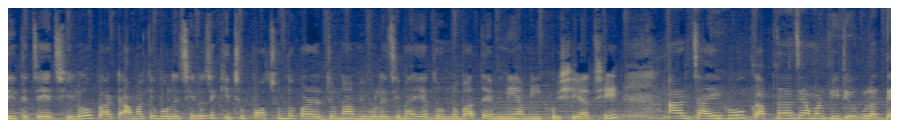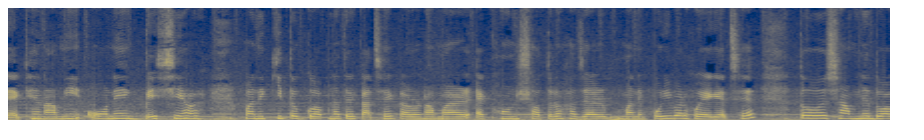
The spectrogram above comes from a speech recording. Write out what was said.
দিতে চেয়েছিল বাট আমাকে বলেছিল যে কিছু পছন্দ করার জন্য আমি বলেছি, ভাইয়া, ধন্যবাদ, এমনি আমি খুশি আছি। আর যাই হোক, আপনারা যে আমার ভিডিওগুলো দেখেন, আমি অনেক বেশি মানে কৃতজ্ঞ আপনাদের কাছে, কারণ আমার এখন সতেরো হাজার মানে পরিবার হয়ে গেছে। তো সামনে দোয়া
